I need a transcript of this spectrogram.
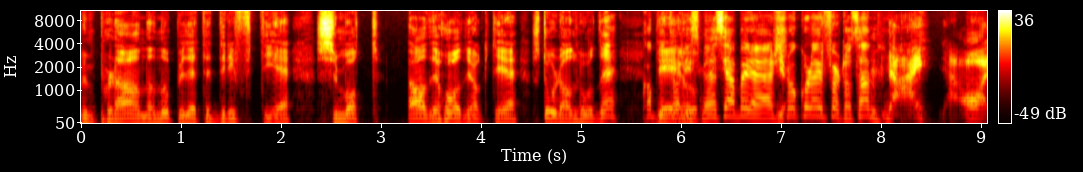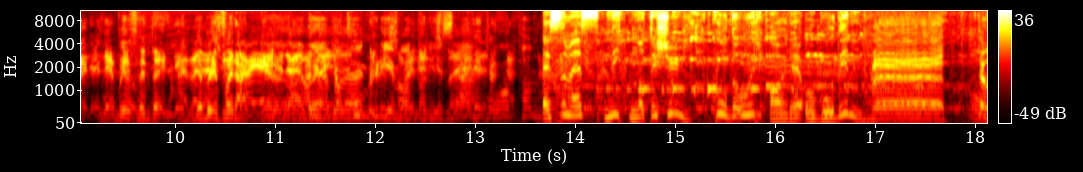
men planene oppi dette driftige, smått ADHD-aktige er Kapitalisme, sier jeg bare. Se hvor det har ført oss hen. Nei, Are, det blir for billig. Det blir for enkelt. SMS 1987. Kodeord Are og Godin. Det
